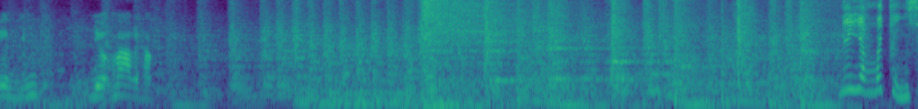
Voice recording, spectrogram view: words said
เห็นเยอะมากเลยครับนี่ยังไม่ถึงเศ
